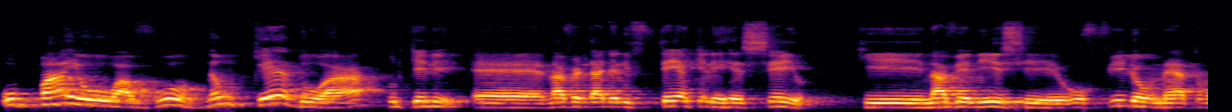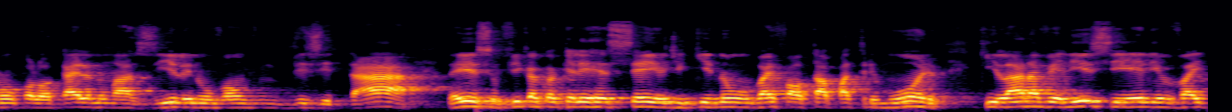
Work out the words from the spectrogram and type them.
O pai ou o avô não quer doar, porque ele, é, na verdade, ele tem aquele receio que na velhice o filho ou o neto vão colocar ele num asilo e não vão visitar, é isso? Fica com aquele receio de que não vai faltar patrimônio, que lá na velhice ele vai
